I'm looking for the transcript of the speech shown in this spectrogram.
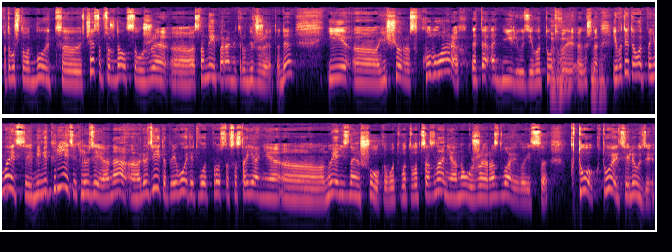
потому что вот будет, сейчас обсуждался уже э, основные параметры бюджета, да, и э, еще раз, в кулуарах это одни люди, вот тут вы, э, что, и вот это вот, понимаете, мимикрия этих людей, она э, людей-то приводит вот просто в состояние, ну, я не знаю, шока, вот, вот, вот сознание, оно уже раздваивается. Кто, кто эти люди?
